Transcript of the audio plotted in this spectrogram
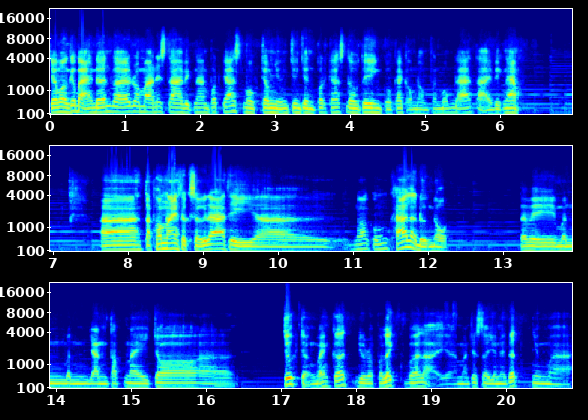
Chào mừng các bạn đến với Romanista Việt Nam Podcast, một trong những chương trình podcast đầu tiên của các cộng đồng fan bóng đá tại Việt Nam. À, tập hôm nay thực sự ra thì à, nó cũng khá là đường đột, tại vì mình mình dành tập này cho à, trước trận bán kết Europa League với lại à, Manchester United, nhưng mà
